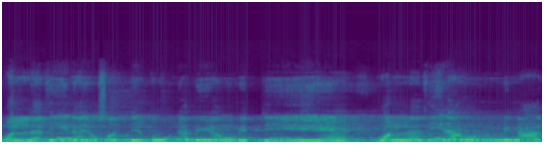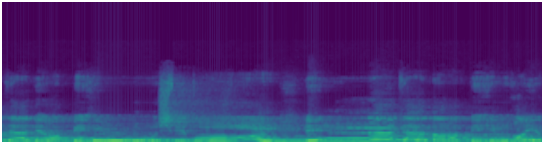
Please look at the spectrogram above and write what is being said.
والذين يصدقون بيوم الدين والذين هم من عذاب ربهم مشفقون إن عذاب ربهم غير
